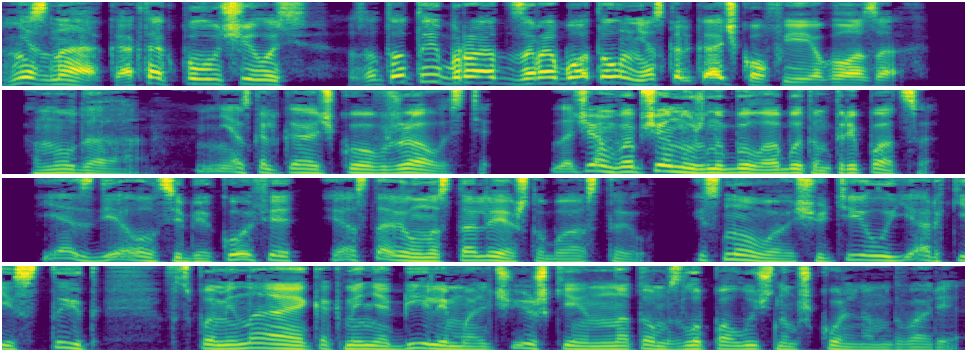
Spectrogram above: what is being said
Не знаю, как так получилось, зато ты, брат, заработал несколько очков в ее глазах. Ну да, несколько очков жалости. Зачем вообще нужно было об этом трепаться? Я сделал себе кофе и оставил на столе, чтобы остыл. И снова ощутил яркий стыд, вспоминая, как меня били мальчишки на том злополучном школьном дворе.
